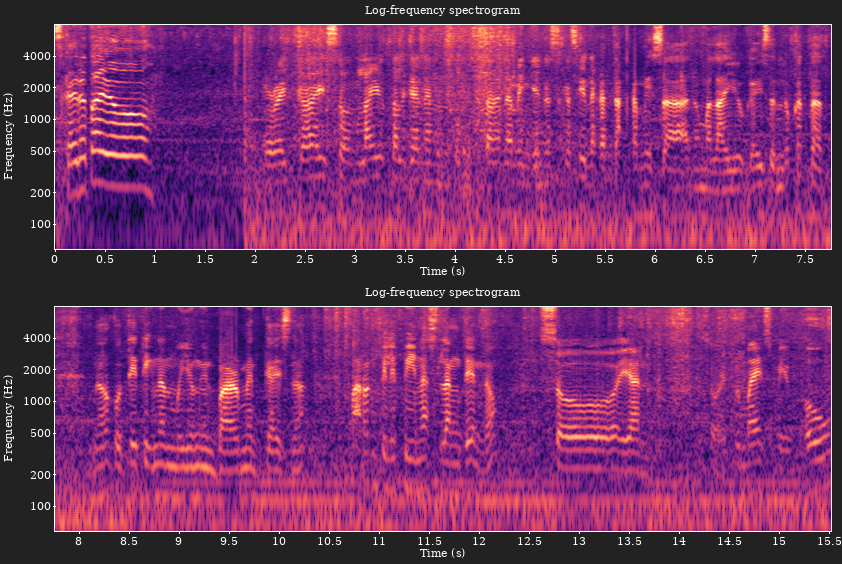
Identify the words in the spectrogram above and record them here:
Sakay na tayo. Alright guys, so ang layo talaga ng pupuntahan namin Ginas kasi nakatak kami sa ano malayo guys. And look at that, no? Kung titingnan mo yung environment guys, no? Parang Pilipinas lang din, no? So, ayan. So it reminds me of home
